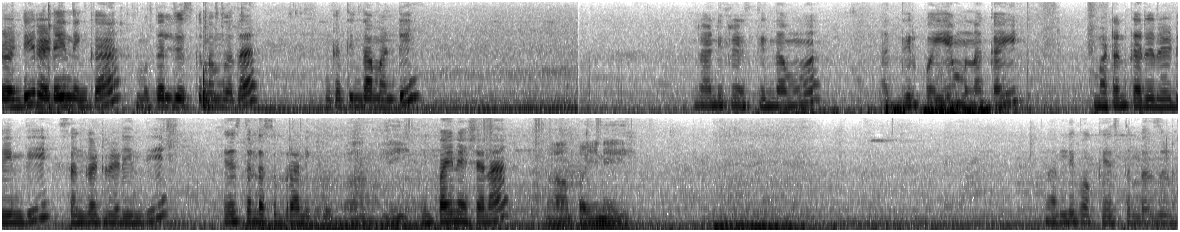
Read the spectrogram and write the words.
చూడండి రెడీ అయింది ఇంకా. ముద్దలు చేసుకున్నాం కదా. ఇంకా తిందామండి. రండి ఫ్రెండ్స్ తిందాము. అద్దిరిపోయి మునక్కాయ మటన్ కర్రీ రెడీ అయింది సంగటి రెడీ అయింది. వేస్తుండ శుభ్రా నీకు? ఆ, ఎయ్. నేను పైన వేసానా పైన. మళ్ళీ బొక్క వేస్తుండ చూడు.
